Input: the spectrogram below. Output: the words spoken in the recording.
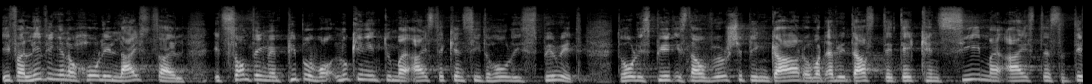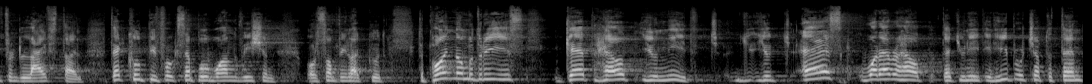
if I'm living in a holy lifestyle, it's something when people looking into my eyes, they can see the Holy Spirit. The Holy Spirit is now worshiping God or whatever it does. That they can see in my eyes. There's a different lifestyle. That could be, for example, one vision or something like good. The point number three is get help you need you ask whatever help that you need. In Hebrew chapter 10,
